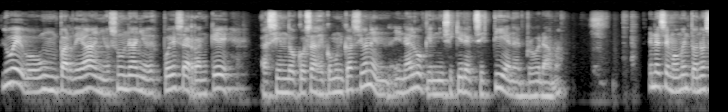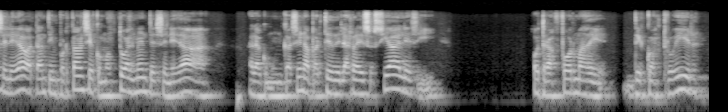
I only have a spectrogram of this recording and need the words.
luego, un par de años, un año después, arranqué haciendo cosas de comunicación en, algo que ni siquiera existía en el programa. En ese momento no se le daba tanta importancia como actualmente se le da a, la comunicación a partir de las redes sociales y otras formas de, de construir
